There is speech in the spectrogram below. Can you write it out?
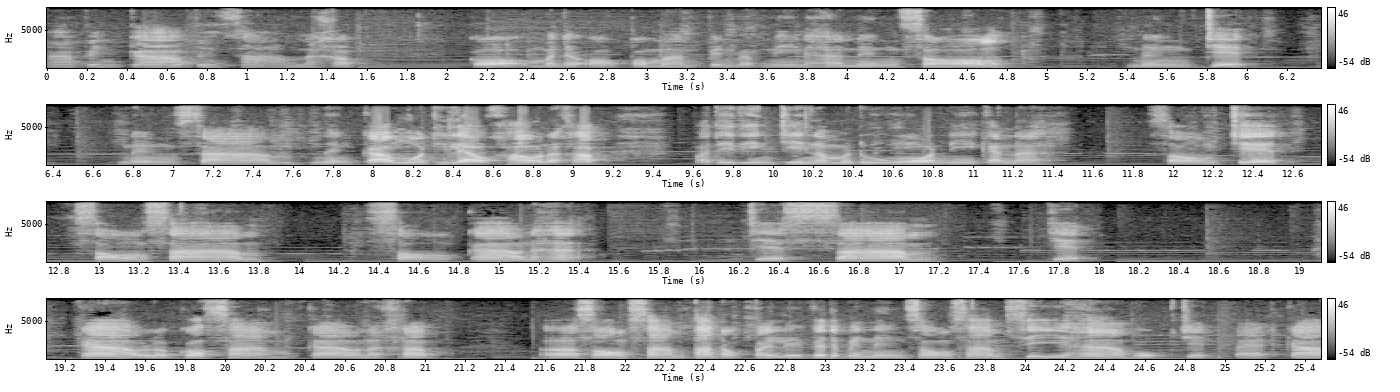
อ่าเป็นเก้าเป็นสามนะครับ ก็มันจะออกประมาณเป็นแบบนี้นะฮะหนึ่งสองหนึ่งเจ็ดหนึ่งสามหนึ่งเก้างวดที่แล้วเข้านะครับ ปฏิทินจีนเรามาดูงวดนี้กันนะสองเจ็ดสองสามสองเก้านะฮะ เจ็ดสามเจ็ดเก้าแล้วก็สามเก้านะครับเออสองสามตัดออกไปเลยก็จะเป็นหนึ่งสองสามสี่ห้าหกเจ็ดแปดเก้า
